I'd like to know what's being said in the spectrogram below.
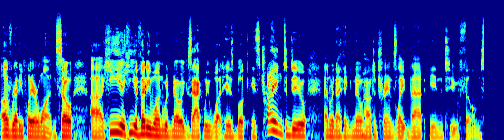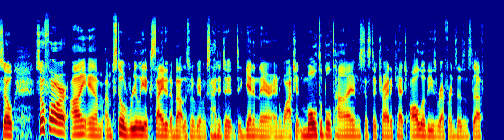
of Ready Player One. So uh, he he, if anyone, would know exactly what his book is trying to do, and would I think know how to translate that into film. So so far, I am I'm still really excited about this movie. I'm excited to to get in there and watch it multiple times just to try to catch all of these references and stuff.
